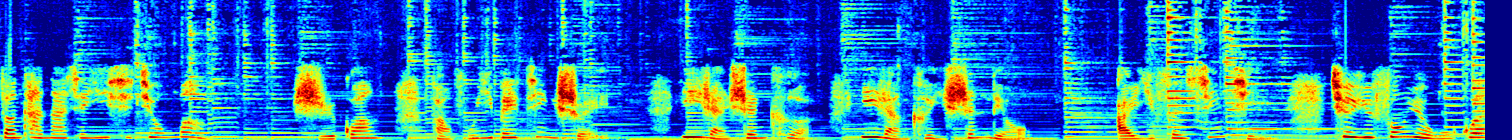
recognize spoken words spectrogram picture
翻看那些依稀旧梦。时光仿佛一杯静水，依然深刻，依然可以深流；而一份心情，却与风月无关。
